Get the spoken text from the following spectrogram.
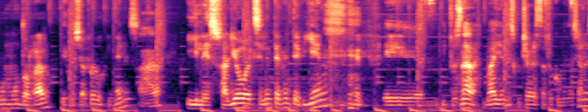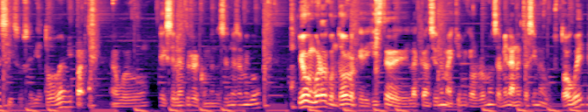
Un Mundo Raro de José Alfredo Jiménez Ajá. Y les salió excelentemente bien. Eh, y pues nada, vayan a escuchar estas recomendaciones y eso sería todo de mi parte. A huevo. Excelentes recomendaciones, amigo. Yo concuerdo con todo lo que dijiste de la canción de My Chemical Romance. A mí, la neta, sí me gustó, güey.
